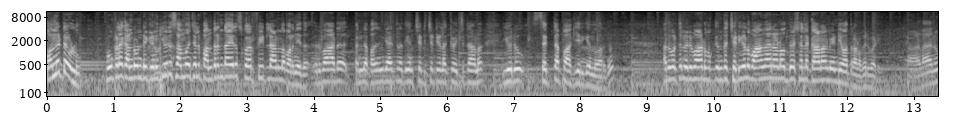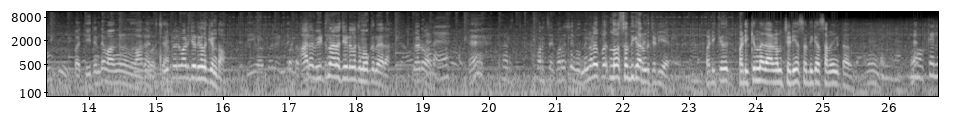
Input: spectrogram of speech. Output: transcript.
വന്നിട്ടേ ഉള്ളൂ. പൂക്കളെ കണ്ടുകൊണ്ടിരിക്കുക ഈ ഒരു സംഭവം വെച്ചാൽ പന്ത്രണ്ടായിരം സ്ക്വയർ ഫീറ്റിലാണെന്ന് പറഞ്ഞത്. ഒരുപാട് പിന്നെ പതിനഞ്ചായിരത്തിലധികം ചെടിച്ചട്ടികളൊക്കെ വെച്ചിട്ടാണ് ഈ ഒരു സെറ്റപ്പ് ആക്കിയിരിക്കുന്നത് പറഞ്ഞു. അതുപോലെ തന്നെ ഒരുപാട് എന്താ ചെടികൾ വാങ്ങാനാണോ ഉദ്ദേശം? അല്ല കാണാൻ വേണ്ടി മാത്രമാണോ പരിപാടി? കാണാനും പറ്റിയിട്ടുണ്ട് വാങ്ങണം വീട്ടിൽ ഒരുപാട് ചെടികളൊക്കെ ഉണ്ടോ? ആരാ വീട്ടിൽ നിന്ന് ആരാ ചെടികളൊക്കെ നോക്കുന്നേരാ? മേഡം കുറച്ച് കുറച്ച് നിങ്ങൾ ശ്രദ്ധിക്കാറുണ്ട് ചെടിയെ? പഠിക്ക പഠിക്കുന്ന കാരണം ചെടിയെ ശ്രദ്ധിക്കാൻ സമയം കിട്ടാറില്ല. നോക്കല്ല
